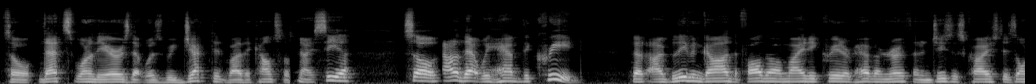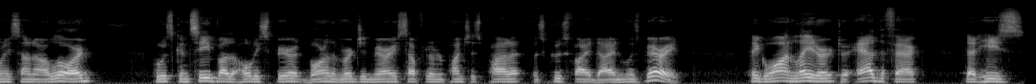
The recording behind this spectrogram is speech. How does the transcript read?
So that's one of the errors that was rejected by the Council of Nicaea. So out of that we have the creed that I believe in God, the Father Almighty, creator of heaven and earth, and in Jesus Christ, his only Son, our Lord, who was conceived by the Holy Spirit, born of the Virgin Mary, suffered under Pontius Pilate, was crucified, died, and was buried. They go on later to add the fact that he's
